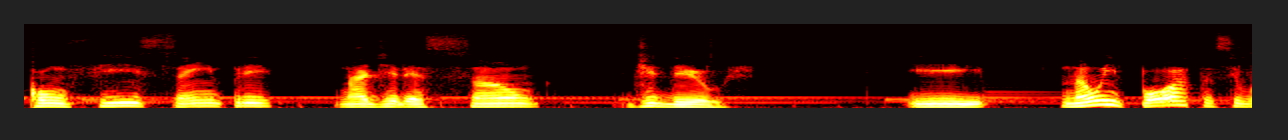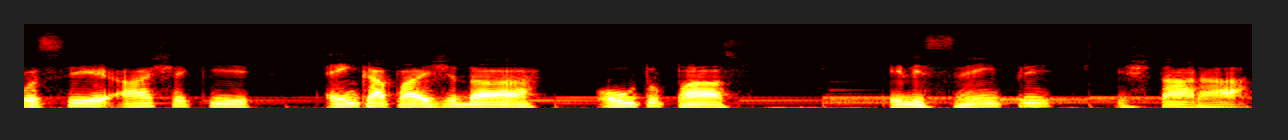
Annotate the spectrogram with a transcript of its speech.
confie sempre na direção de Deus. E não importa se você acha que é incapaz de dar outro passo, ele sempre estará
